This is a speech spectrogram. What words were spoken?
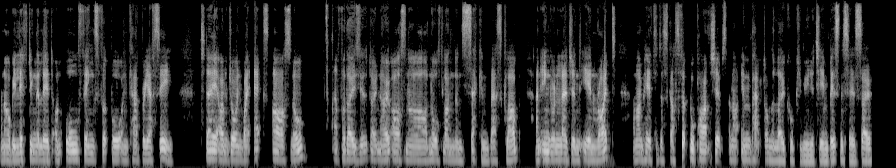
and I'll be lifting the lid on all things football and Cadbury FC. Today I'm joined by ex Arsenal, and for those that don't know, Arsenal are North London's second best club, and England legend Ian Wright. And I'm here to discuss football partnerships and our impact on the local community and businesses. So,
